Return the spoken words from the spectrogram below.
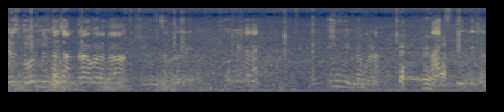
जस्ट दोन मिनिटाच्या अंतरावर आता शिवमचं घर आहे. दोन मिनिटं नाही? तीन मिनिटं बघा. मॅक्स तीन त्याच्यात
